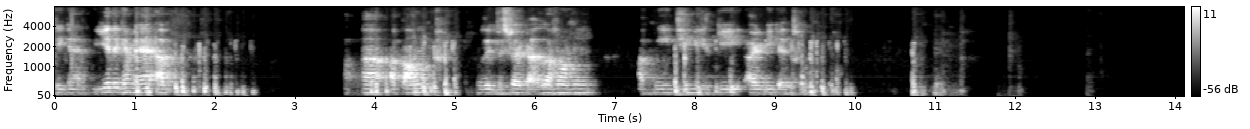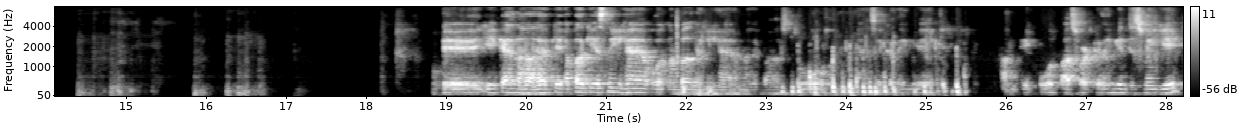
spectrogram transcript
ठीक है? ये देखें, मैं अब अकाउंट रजिस्टर कर रहा हूँ अपनी जी की आईडी के थ्रू ये कह रहा है कि अपर केस नहीं है और नंबर नहीं है हमारे पास तो हम ऐसे करेंगे, हम एक और पासवर्ड करेंगे जिसमें ये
